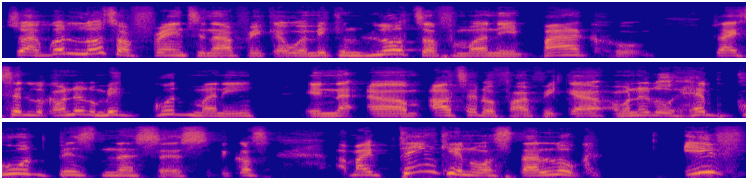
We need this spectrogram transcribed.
so I've got lots of friends in Africa. We're making lots of money back home. So I said, look, I want to make good money in um, outside of Africa. I wanted to help good businesses because my thinking was that look, if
